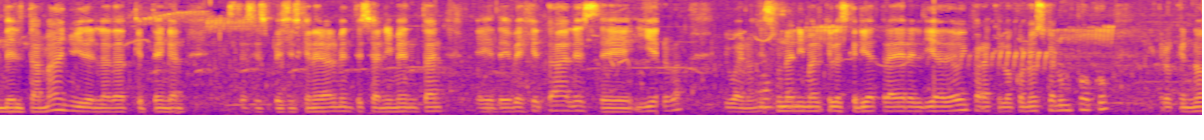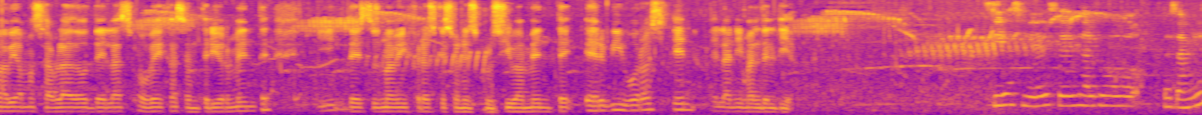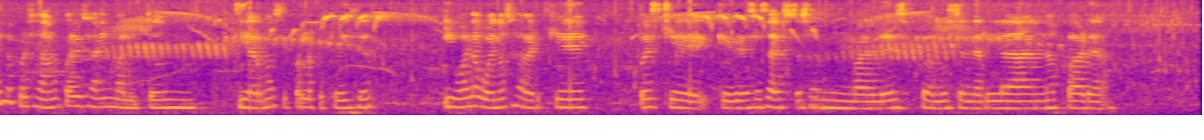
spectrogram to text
del tamaño y de la edad que tengan estas especies. Generalmente se alimentan eh, de vegetales, de hierba. Y bueno, es un animal que les quería traer el día de hoy para que lo conozcan un poco. Creo que no habíamos hablado de las ovejas anteriormente y de estos mamíferos que son exclusivamente herbívoros en el animal del día. Sí, así es, es algo, pues a mí en lo personal me parece animalito tierno, así por lo que tú dices. Y bueno, bueno saber que pues que, gracias a estos animales podemos tener lana para,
